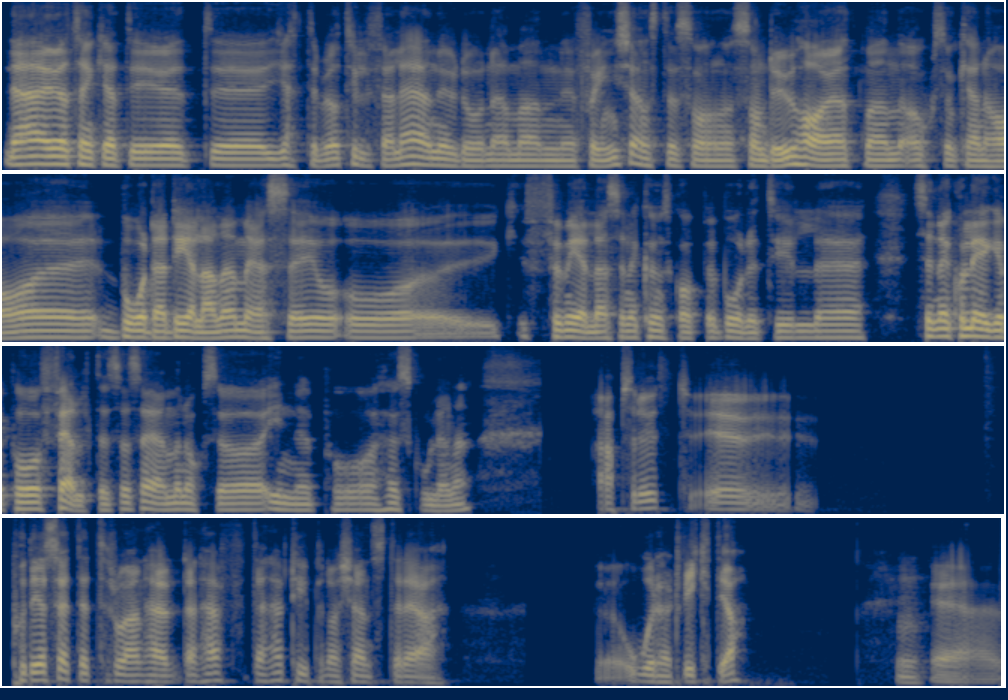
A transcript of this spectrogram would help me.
Nej, jag tänker att det är ett eh, jättebra tillfälle här nu då när man får in tjänster som, som du har, att man också kan ha eh, båda delarna med sig och, och förmedla sina kunskaper både till eh, sina kollegor på fältet så att säga, men också inne på högskolorna. Absolut. På det sättet tror jag den här, den här, den här typen av tjänster är oerhört viktiga. Mm. Eh,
